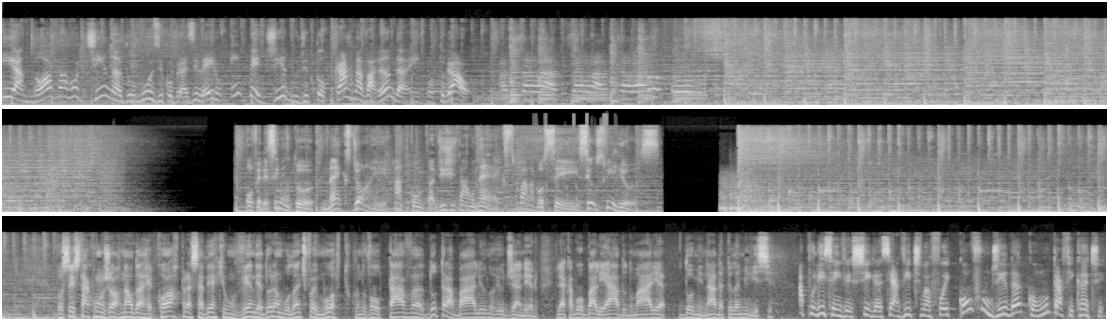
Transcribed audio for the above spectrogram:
E a nova rotina do músico brasileiro impedido de tocar na varanda em Portugal. Avisa lá, avisa lá, avisa lá, oh, oh. Oferecimento NextJoy, a conta digital Next para você e seus filhos. Você está com o Jornal da Record para saber que um vendedor ambulante foi morto quando voltava do trabalho no Rio de Janeiro. Ele acabou baleado numa área dominada pela milícia. A polícia investiga se a vítima foi confundida com um traficante.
